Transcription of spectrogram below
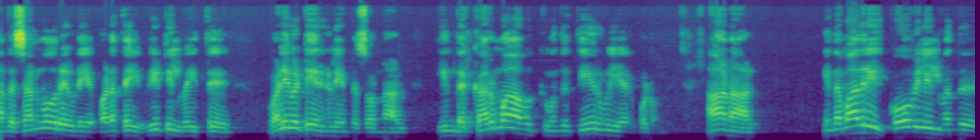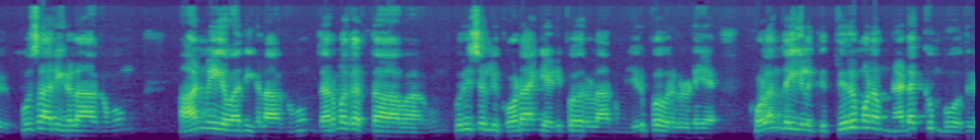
அந்த சண்முகருடைய படத்தை வீட்டில் வைத்து வழிபட்டீர்கள் என்று சொன்னால் இந்த கர்மாவுக்கு வந்து தீர்வு ஏற்படும். ஆனால் இந்த மாதிரி கோவிலில் வந்து பூசாரிகளாகவும் ஆன்மீகவாதிகளாகவும் தர்மகர்த்தாவாகவும் குறி சொல்லி கோடாங்கி அடிப்பவர்களாகவும் இருப்பவர்களுடைய குழந்தைகளுக்கு திருமணம் நடக்கும் போது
